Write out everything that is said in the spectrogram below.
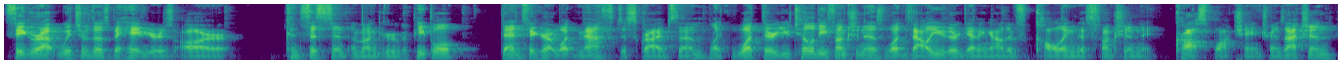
figure out which of those behaviors are consistent among a group of people, then figure out what math describes them, like what their utility function is, what value they're getting out of calling this function cross blockchain transaction,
